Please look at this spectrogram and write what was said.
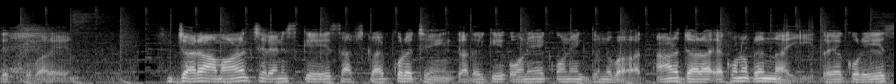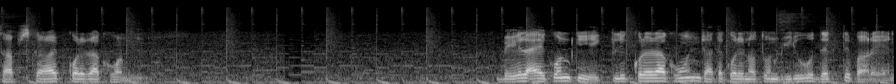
দেখতে পারেন। যারা আমার চ্যানেলসকে সাবস্ক্রাইব করেছেন, তাদেরকে অনেক অনেক ধন্যবাদ। আর যারা এখনও করেন নাই, দয়া করে সাবস্ক্রাইব করে রাখুন। বেল আইকনটি ক্লিক করে রাখুন যাতে করে নতুন ভিডিও দেখতে পারেন।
